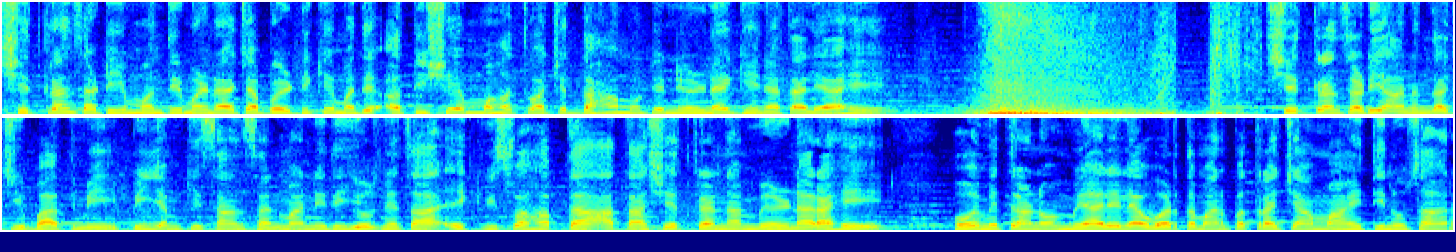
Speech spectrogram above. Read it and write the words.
शेतकऱ्यांसाठी मंत्रिमंडळाच्या बैठकीमध्ये अतिशय महत्त्वाचे दहा मोठे निर्णय घेण्यात आले आहे. शेतकऱ्यांसाठी आनंदाची बातमी. पी एम किसान सन्मान निधी योजनेचा एकवीसवा हप्ता आता शेतकऱ्यांना मिळणार आहे. होय मित्रांनो मिळालेल्या वर्तमानपत्राच्या माहितीनुसार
